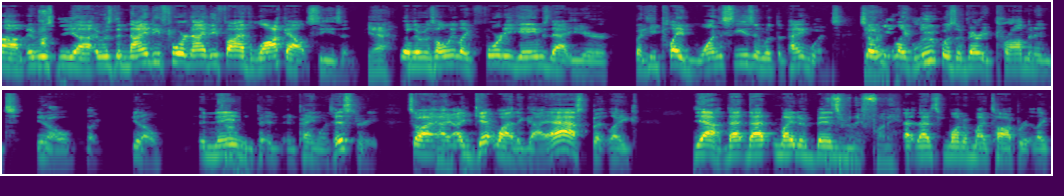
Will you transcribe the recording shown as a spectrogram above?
Um, it was the uh, it was the 94-95 lockout season. Yeah. So there was only like 40 games that year, but he played one season with the Penguins. So Yeah. he like Luc was a very prominent, you know, like you know, a name in, in Penguins history. So I, I, I get why the guy asked, but like, yeah, that that might have been It's really funny. that, that's one of my top like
